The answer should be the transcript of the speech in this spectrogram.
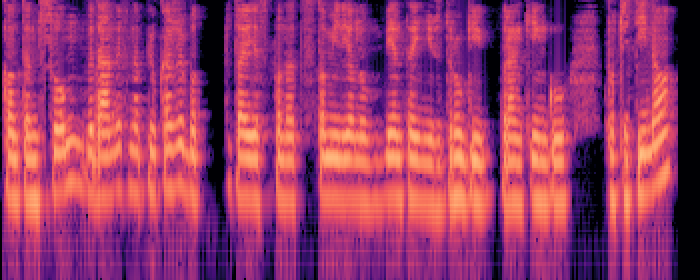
kątem sum wydanych na piłkarzy, bo tutaj jest ponad 100 milionów więcej niż drugi w rankingu Pochettino,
